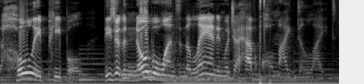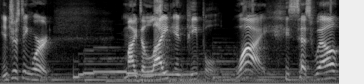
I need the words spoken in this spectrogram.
holy people, these are the noble ones in the land in which I have all my delight. Interesting word. My delight in people. Why? He says, Well,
